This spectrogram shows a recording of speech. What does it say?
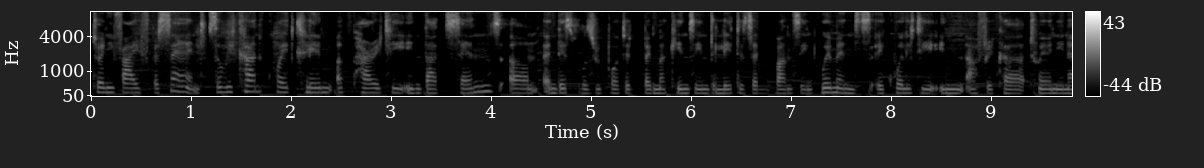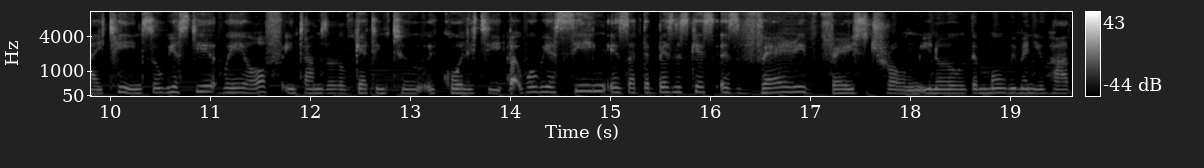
25%. So we can't quite claim a parity in that sense. Um, and this was reported by McKinsey in the latest Advancing Women's Equality in Africa 2019. So we are still way off in terms of getting to equality. But what we are seeing is that the business case is very, very strong. You know, the more women you have,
